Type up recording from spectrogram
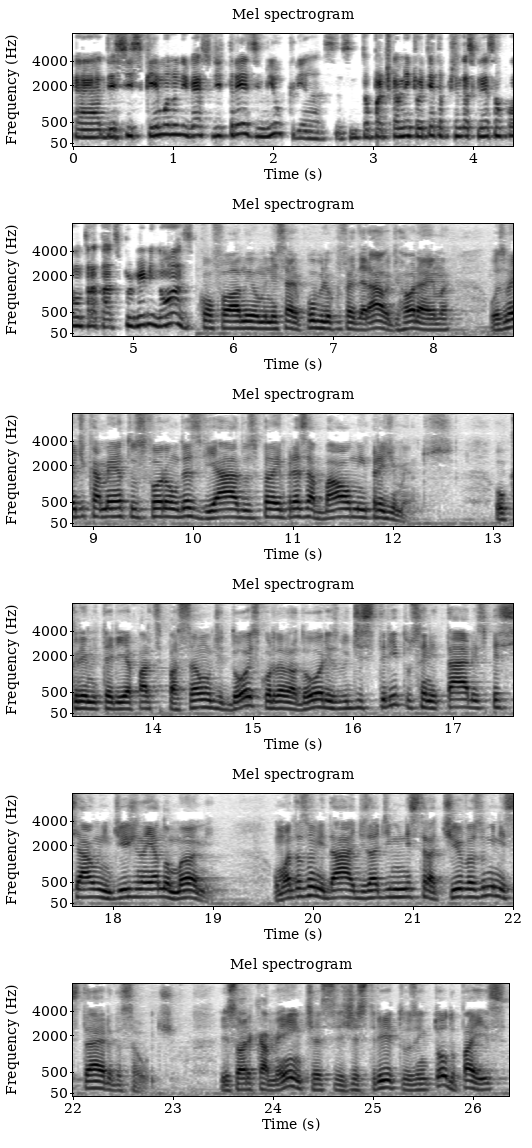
é, desse esquema no universo de 13 mil crianças. Então, praticamente 80% das crianças foram tratadas por verminose. Conforme o Ministério Público Federal de Roraima, os medicamentos foram desviados pela empresa Balm Empreendimentos. O crime teria participação de dois coordenadores do Distrito Sanitário Especial Indígena Yanomami, uma das unidades administrativas do Ministério da Saúde. Historicamente, esses distritos em todo o país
